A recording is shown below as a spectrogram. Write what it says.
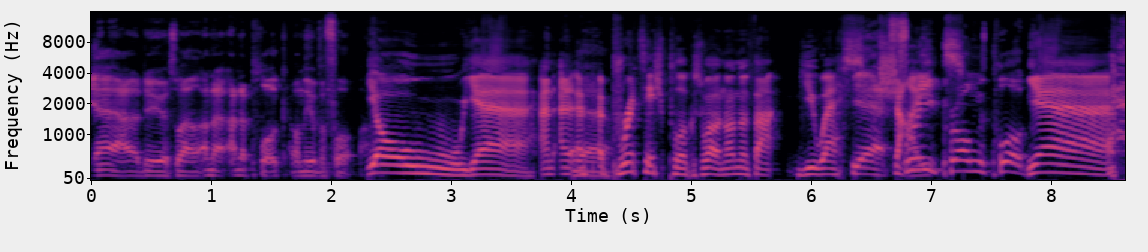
Yeah, I do as well. And a, and a plug on the other foot. Yo, yeah, and, and a, Yeah. a British plug as well. None of that US Yeah, three prongs plug. Yeah.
